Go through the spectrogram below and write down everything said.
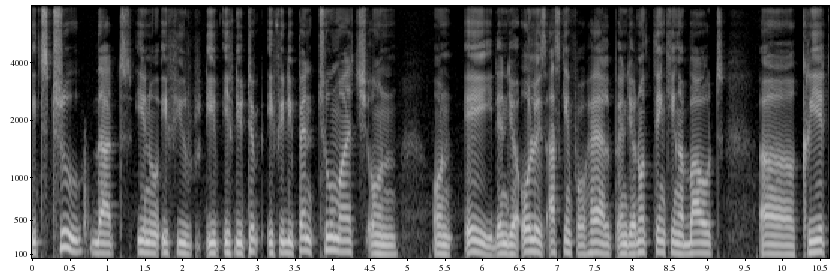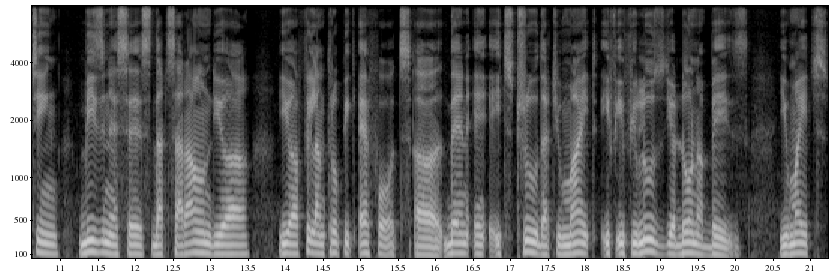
it's true that you know if you if, if you if you depend too much on on aid and you're always asking for help and you're not thinking about uh, creating businesses that surround your your philanthropic efforts, uh, then it's true that you might, if, if you lose your donor base, you might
